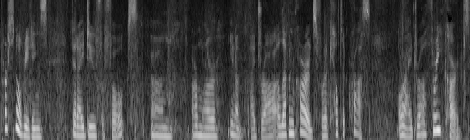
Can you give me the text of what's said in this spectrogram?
personal readings that I do for folks um, are more, you know, I draw 11 cards for a Celtic cross, or I draw three cards.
